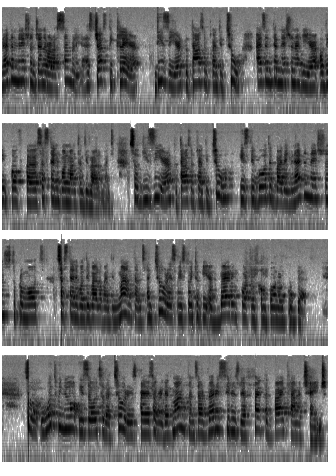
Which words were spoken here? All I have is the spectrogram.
United Nations General Assembly has just declared this year, 2022, as International Year of, the, of uh, Sustainable Mountain Development. So this year, 2022, is devoted by the United Nations to promote sustainable development in mountains, and tourism is going to be a very important component of that. So what we know is also that tourism, uh, sorry, that mountains are very seriously affected by climate change.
